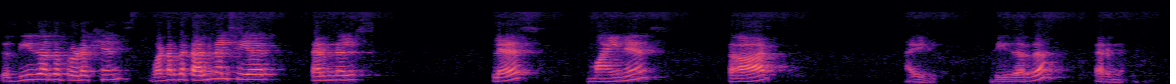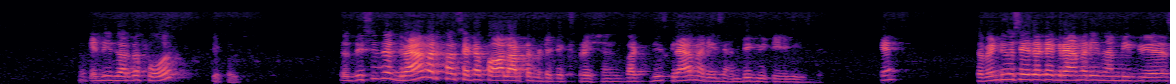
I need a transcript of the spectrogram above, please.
So these are the productions. What are the terminals here? Terminals plus, minus, star, ID. These are the terminals. Okay, these are the four tuples. So this is a grammar for set of all arithmetic expressions, but this grammar is ambiguity. Okay. So when do you say that a grammar is ambiguous?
